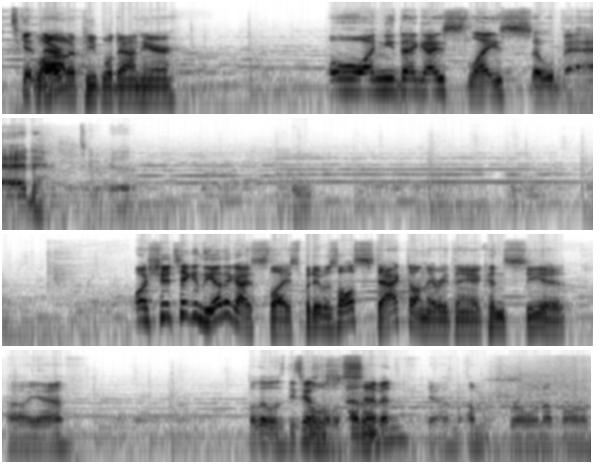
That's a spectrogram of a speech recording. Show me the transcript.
Let's get A in there. lot of people down here. Oh, I need that guy's slice so bad. Let's go get it. Oh, Oh, I should have taken the other guy's slice, but it was all stacked on everything. I couldn't see it. oh yeah. What level is these guys? Level Level, seven? seven? Yeah, I'm, I'm rolling up on them.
